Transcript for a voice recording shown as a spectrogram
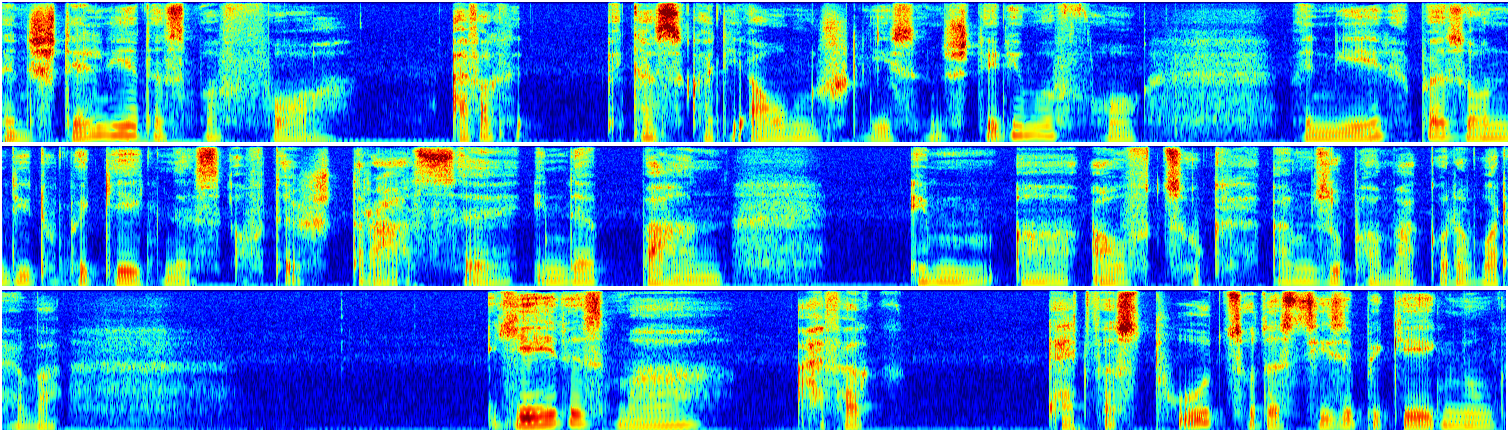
Denn stell dir das mal vor, einfach kannst sogar die Augen schließen, stell dir mal vor, wenn jede Person, die du begegnest, auf der Straße, in der Bahn, im äh, Aufzug, im Supermarkt oder whatever, jedes Mal einfach etwas tut, sodass diese Begegnung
